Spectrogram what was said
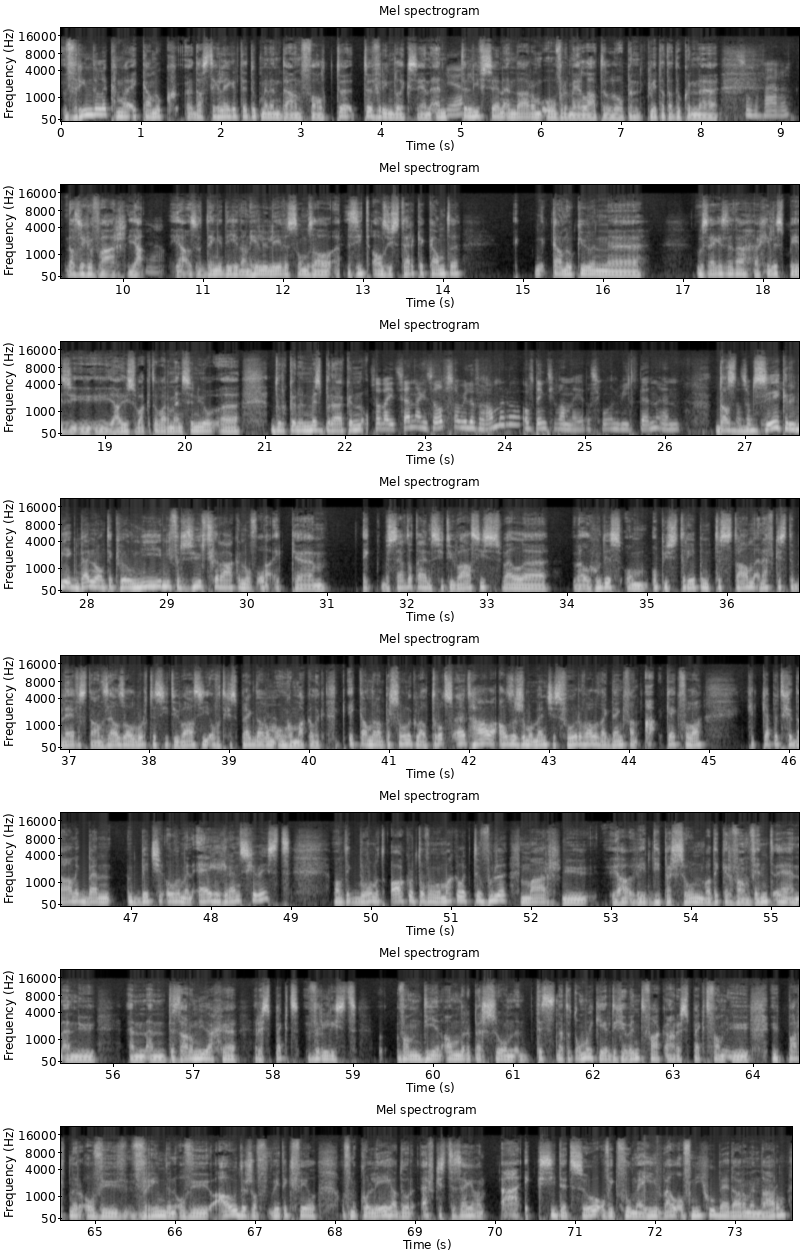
vriendelijk, maar ik kan ook, eh, dat is tegelijkertijd ook met een downfall, te, te vriendelijk zijn en te lief zijn en daarom over mij laten lopen. Ik weet dat dat ook een... Uh, dat is een gevaar, hè? Dat is een gevaar, ja. ja. ja. zo dingen die je dan heel je leven soms al uh, ziet als je sterke kanten, kan ook uw... Uh, hoe zeggen ze dat? Achillespees, uw, uw, ja, uw zwakte waar mensen nu uh, door kunnen misbruiken. Zou dat iets zijn dat je zelf zou willen veranderen? Of denk je van nee, dat is gewoon wie ik ben? En dat is, dat is zeker wie ik ben, want ik wil niet, niet verzuurd geraken. Of, of ik, uh, ik besef dat dat in situaties wel... Uh, wel goed is om op je strepen te staan en even te blijven staan. Zelfs al wordt de situatie of het gesprek daarom ja. ongemakkelijk. Ik kan er dan persoonlijk wel trots uithalen als er zo momentjes voorvallen dat ik denk van, ah, kijk, voilà, ik heb het gedaan. Ik ben een beetje over mijn eigen grens geweest. Want ik begon het awkward of ongemakkelijk te voelen. Maar nu ja, weet die persoon wat ik ervan vind. Hè, en, en, nu, en, en het is daarom niet dat je respect verliest van die een andere persoon. Het is net het omgekeerde. Je wint vaak aan respect van uw partner of uw vrienden of uw ouders of weet ik veel. Of een collega door even te zeggen van ah, ik zie dit zo of ik voel mij hier wel of niet goed bij daarom en daarom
